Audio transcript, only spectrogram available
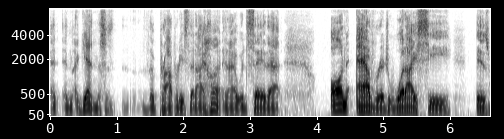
and, and again, this is the properties that I hunt, and I would say that on average, what I see is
